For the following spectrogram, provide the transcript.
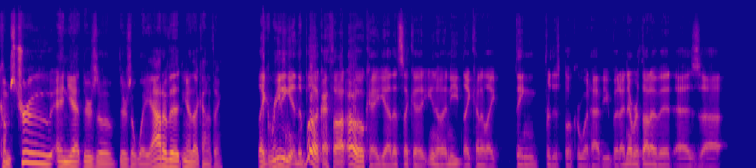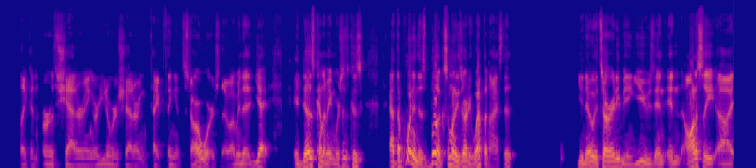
comes true, and yet there's a there's a way out of it. You know that kind of thing like reading it in the book, I thought, oh, okay, yeah, that's like a you know a neat like kind of like thing for this book or what have you. But I never thought of it as uh like an earth shattering or universe shattering type thing in Star Wars, though. I mean, that, yeah, it does kind of make more sense because at the point in this book, somebody's already weaponized it. You know, it's already being used, and and honestly, uh,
